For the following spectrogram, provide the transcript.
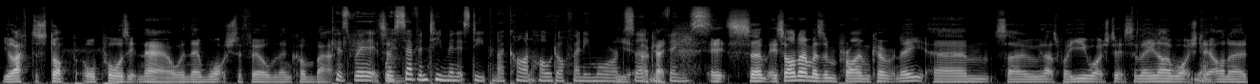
you'll have to stop or pause it now and then watch the film and then come back. Because we're It's we're a- 17 minutes deep and I can't hold off anymore on Yeah, certain okay. things. It's um, it's on Amazon Prime currently, um, so that's where you watched it, Celine. I watched Yeah. it on a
